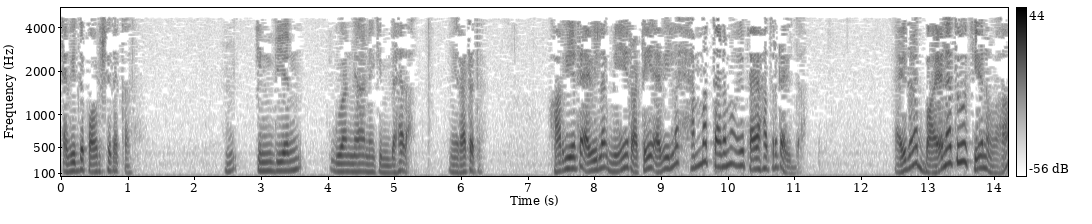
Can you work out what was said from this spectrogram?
ඇවිද්ද පෞරුෂය දැක්කද? ඉන්දියන් ගුවන් යානයකින් බැහැලා මේ රටට හරියට ඇවිල්ලා මේ රටේ ඇවිල්ලා හැම තැනම ওই පැය හතරට ඇවිද්දා. ඇවිදලා බය නැතුව කියනවා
